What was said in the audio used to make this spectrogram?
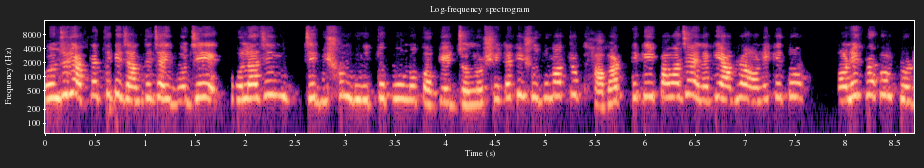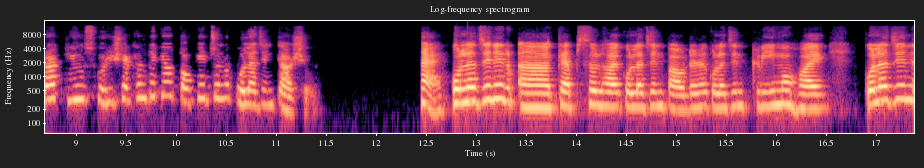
মঞ্জুরি আপনার থেকে জানতে চাইব যে কোলাজেন যে ভীষণ গুরুত্বপূর্ণ ত্বকের জন্য সেটা কি শুধুমাত্র খাবার থেকেই পাওয়া যায় নাকি আমরা অনেকে তো অনেক রকম প্রোডাক্ট ইউজ করি সেখান থেকেও ত্বকের জন্য কোলাজেনটা আসে? হ্যাঁ কোলাজেনের ক্যাপসুল হয় কোলাজেন পাউডার হয় কোলাজেন ক্রিমও হয় কোলাজেন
